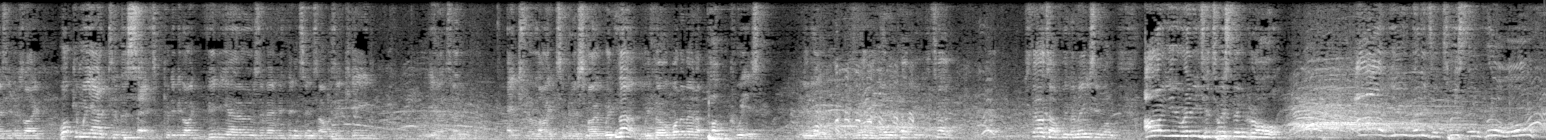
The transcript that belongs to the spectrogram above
It was like, what can we add to the set? Could it be like videos of everything since I was a kid? You know, so extra lights, a bit of smoke. We, no, we thought, what about a pub quiz? You know, very popular at the time. Start off with an easy one. Are you ready to twist and crawl? Are you ready to twist and crawl?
